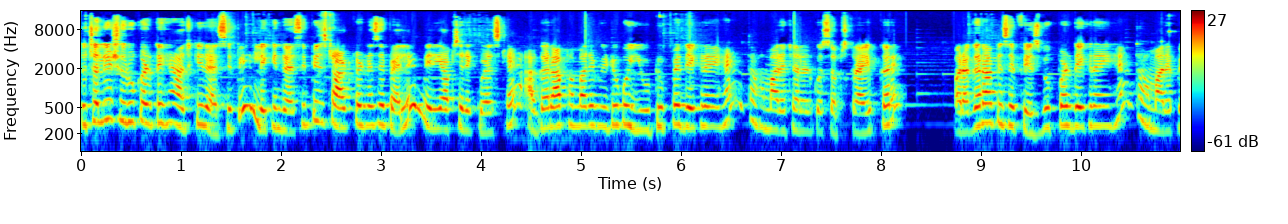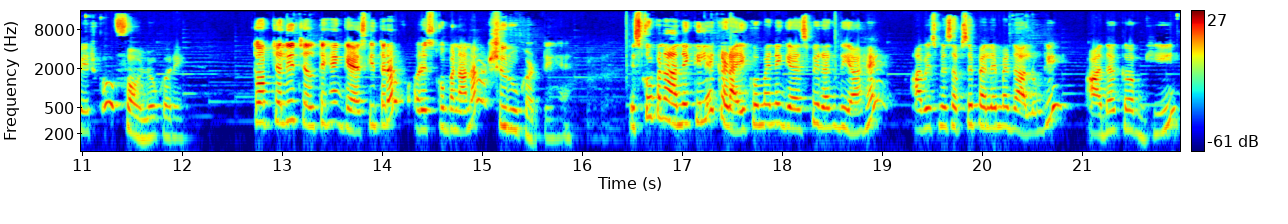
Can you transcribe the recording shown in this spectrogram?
तो चलिए शुरू करते हैं आज की रेसिपी लेकिन रेसिपी स्टार्ट करने से पहले मेरी आपसे रिक्वेस्ट है, अगर आप हमारे वीडियो को यूट्यूब पर देख रहे हैं तो हमारे चैनल को सब्सक्राइब करें और अगर आप इसे फेसबुक पर देख रहे हैं तो हमारे पेज को फॉलो करें। तो अब चलिए चलते हैं गैस की तरफ़ और इसको बनाना शुरू करते हैं। इसको बनाने के लिए कढ़ाई को मैंने गैस पे रख दिया है। अब इसमें सबसे पहले मैं डालूँगी आधा कप घी।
